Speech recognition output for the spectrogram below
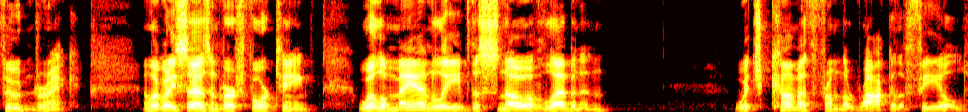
food and drink. And look what he says in verse 14 Will a man leave the snow of Lebanon? Which cometh from the rock of the field.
